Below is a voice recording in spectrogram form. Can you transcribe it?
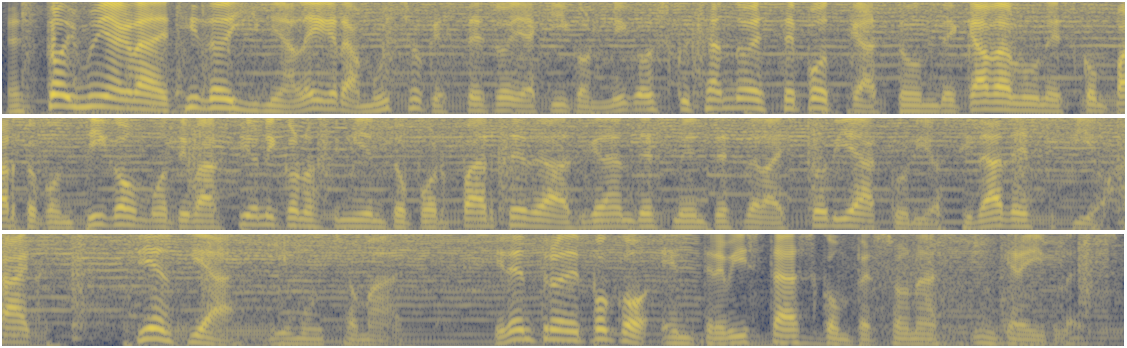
Estoy muy agradecido y me alegra mucho que estés hoy aquí conmigo escuchando este podcast donde cada lunes comparto contigo motivación y conocimiento por parte de las grandes mentes de la historia, curiosidades, biohacks, ciencia y mucho más. Y dentro de poco entrevistas con personas increíbles.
